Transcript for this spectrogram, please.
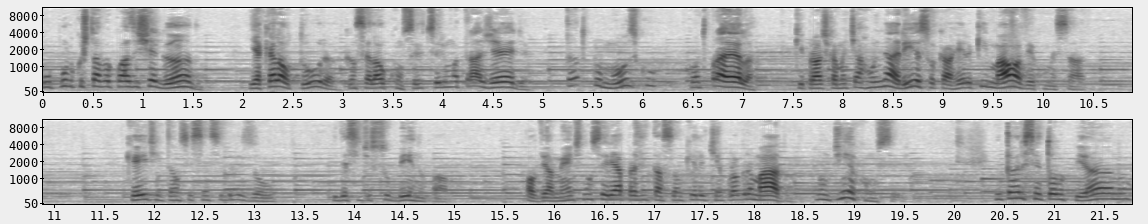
O público estava quase chegando e, àquela altura, cancelar o concerto seria uma tragédia, tanto para o músico quanto para ela, que praticamente arruinaria sua carreira que mal havia começado. Kate então se sensibilizou e decidiu subir no palco. Obviamente não seria a apresentação que ele tinha programado, não tinha como ser. Então ele sentou no piano,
